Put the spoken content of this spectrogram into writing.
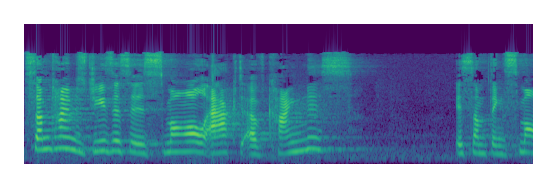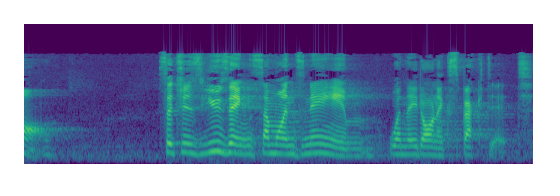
Sometimes Jesus' small act of kindness is something small, such as using someone's name when they don't expect it,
